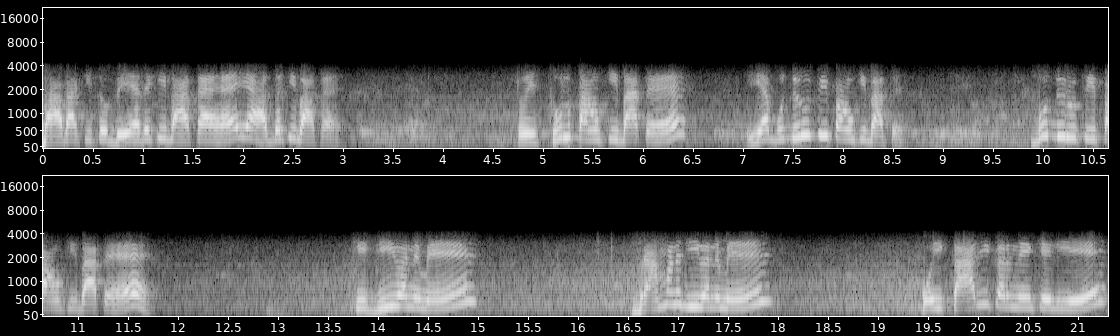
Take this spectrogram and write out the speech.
बाबा की तो बेहद की भाषा है या हद की भाषा है? तो स्थूल पाँव की बात है या बुद्ध रूपी पाँव की बात है? बुद्ध रूपी पाँव की बात है। कि जीवन में, ब्राह्मण जीवन में कोई कार्य करने के लिए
